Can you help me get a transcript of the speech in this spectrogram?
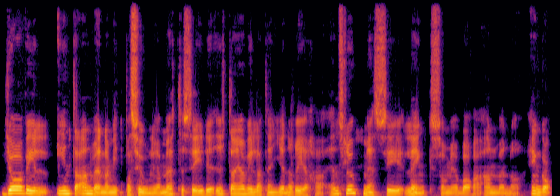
Jag vill inte använda mitt personliga mötes-id utan jag vill att den genererar en slumpmässig länk som jag bara använder en gång.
